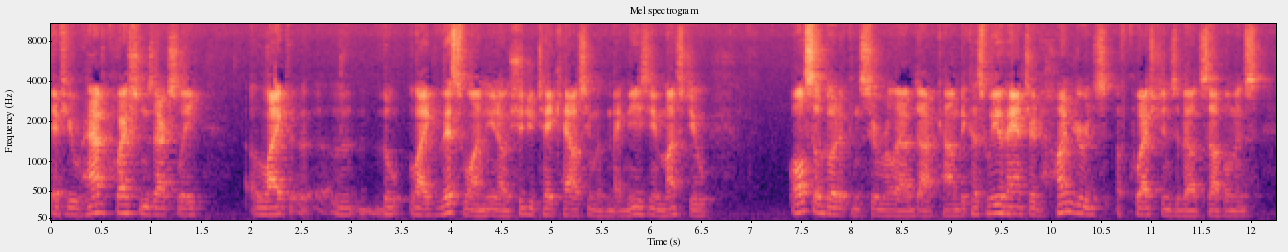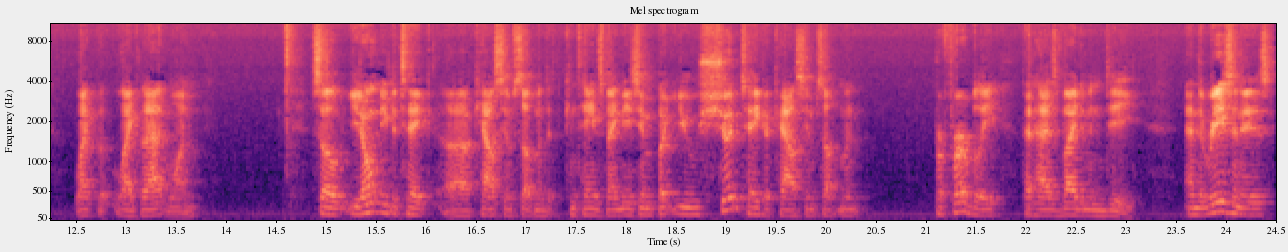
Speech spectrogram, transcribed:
if, you have questions, actually, like the, like this one, you know, should you take calcium with magnesium? Must you? Also, go to consumerlab.com because we have answered hundreds of questions about supplements like like that one. So you don't need to take a calcium supplement that contains magnesium, but you should take a calcium supplement, preferably that has vitamin D. And the reason is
